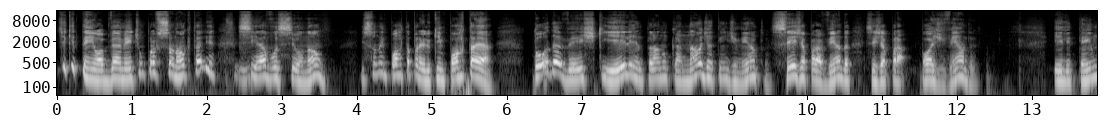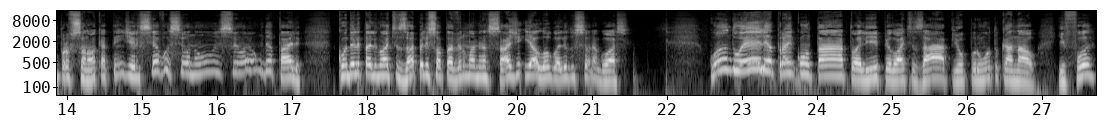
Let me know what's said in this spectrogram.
de que tem, obviamente, um profissional que está ali. Sim. Se é você ou não, isso não importa para ele. O que importa é toda vez que ele entrar no canal de atendimento, seja para venda, seja para pós-venda, ele tem um profissional que atende ele. Se é você ou não, isso é um detalhe. Quando ele está ali no WhatsApp, ele só está vendo uma mensagem e a logo ali do seu negócio. Quando ele entrar em contato ali pelo WhatsApp ou por um outro canal e for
